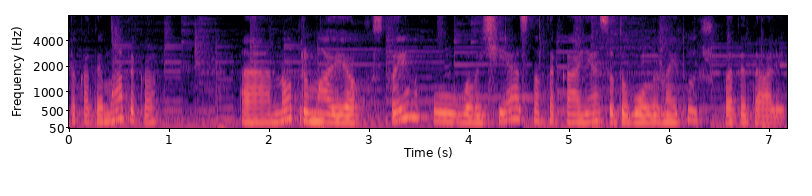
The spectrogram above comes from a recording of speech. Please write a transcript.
така тематика. Ну, Тримаю я хустинку, величезна така, я задоволена, йду шукати далі.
